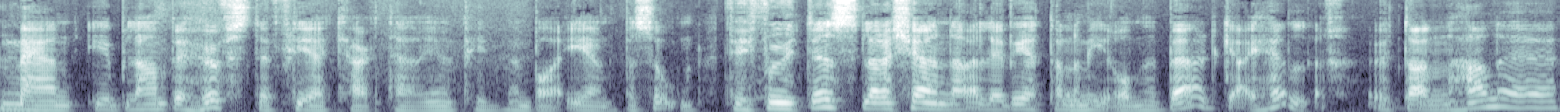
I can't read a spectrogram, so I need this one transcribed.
Men ibland behövs det fler karaktärer i en film än bara en person. För vi får ju inte ens lära känna eller veta något mer om en bad guy heller. Utan han är,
